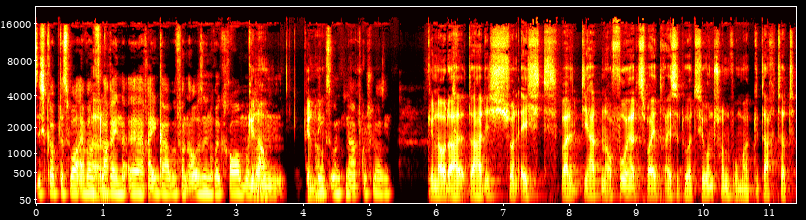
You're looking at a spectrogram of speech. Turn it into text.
ich glaube, das war einfach eine ähm, flache äh, Reingabe von außen in den Rückraum und genau, dann genau. links unten abgeschlossen. Genau, da, da hatte ich schon echt, weil die hatten auch vorher zwei, drei Situationen schon, wo man gedacht hat,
